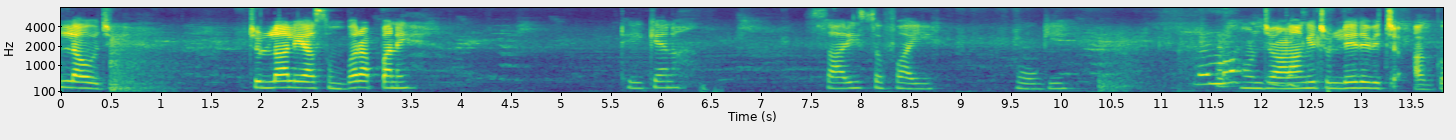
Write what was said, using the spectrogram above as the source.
ਲਓ ਜੀ। ਚੁੱਲਾ ਲਿਆ ਸੁੰਬਰ ਆਪਾਂ ਨੇ। ਠੀਕ ਹੈ ਨਾ? ਸਾਰੀ ਸਫ਼ਾਈ ਹੋ ਗਈ। ਹੁਣ ਜਾਲਾਂਗੇ ਚੁੱਲ੍ਹੇ ਦੇ ਵਿੱਚ ਅੱਗ।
